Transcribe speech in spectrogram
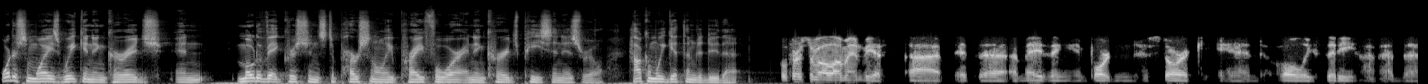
What are some ways we can encourage and motivate Christians to personally pray for and encourage peace in Israel? How can we get them to do that? Well, first of all, I'm envious uh, it's an amazing, important, historic, and holy city. I've had the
